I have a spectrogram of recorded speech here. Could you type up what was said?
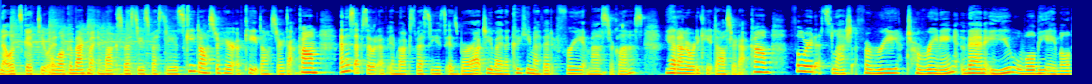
Now let's get to it. Welcome back, my Inbox Besties. Besties, Kate Doster here of katedoster.com. And this episode of Inbox Besties is brought to you by the Cookie Method free masterclass. You head on over to katedoster.com forward slash free training, then you will be able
